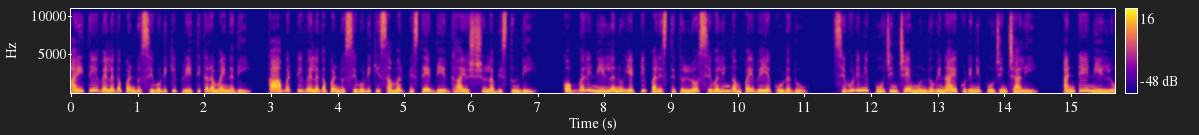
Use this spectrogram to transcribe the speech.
అయితే వెలగపండు శివుడికి ప్రీతికరమైనది. కాబట్టి వెలగపండు శివుడికి సమర్పిస్తే దీర్ఘాయుష్షు లభిస్తుంది. కొబ్బరి నీళ్ళను ఎట్టి పరిస్థితుల్లో శివలింగంపై వేయకూడదు. శివుడిని పూజించే ముందు వినాయకుడిని పూజించాలి. అంటే నీళ్ళు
